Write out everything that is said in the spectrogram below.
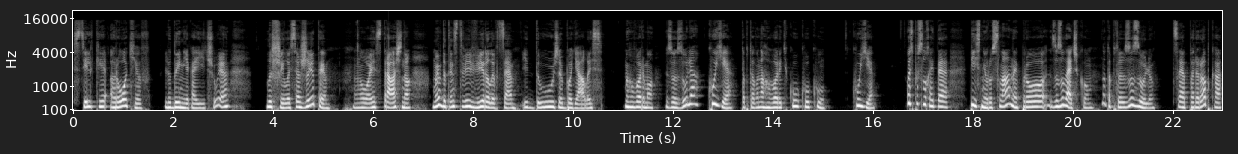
стільки років людині, яка її чує, лишилося жити. Ой, страшно. Ми в дитинстві вірили в це і дуже боялись. Ми говоримо Зозуля кує, тобто вона говорить ку-ку-ку. Кує. Ось послухайте пісню Руслани про зозулечку, ну тобто зозулю. Це переробка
